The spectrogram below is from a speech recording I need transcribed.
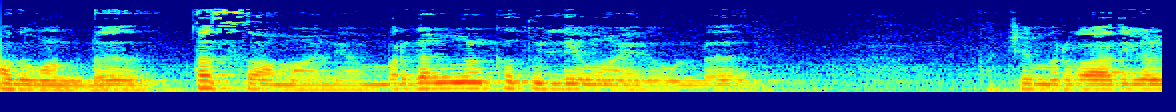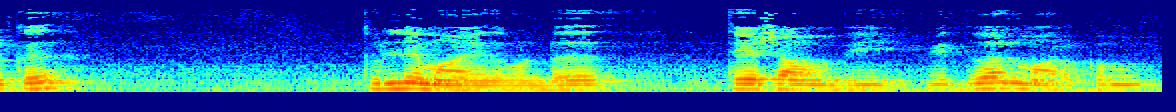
അതുകൊണ്ട് തസ്സാമാന്യ മൃഗങ്ങൾക്ക് തുല്യമായതുകൊണ്ട് പക്ഷി മൃഗാദികൾക്ക് തുല്യമായതുകൊണ്ട് തേഷാമഭി വിദ്വാൻമാർക്കും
